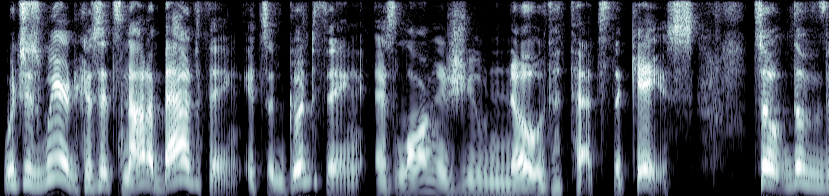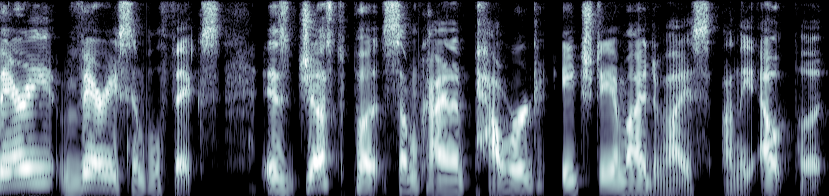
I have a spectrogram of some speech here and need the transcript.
which is weird because it's not a bad thing. It's a good thing as long as you know that that's the case. So the very, very simple fix is just put some kind of powered HDMI device on the output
